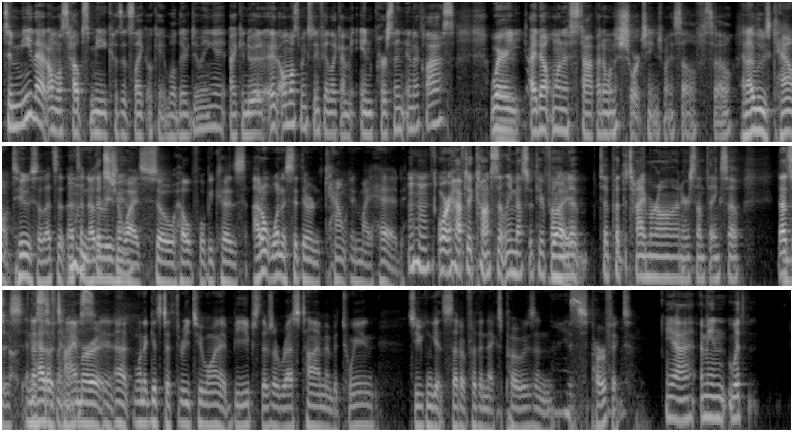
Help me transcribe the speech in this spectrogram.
to me that almost helps me because it's like okay well they're doing it i can do it it almost makes me feel like i'm in person in a class where right. i don't want to stop i don't want to shortchange myself so and i lose count too so that's a, that's mm-hmm, another that's reason true. why it's so helpful because i don't want to sit there and count in my head mm-hmm. or have to constantly mess with your phone right. to, to put the timer on or something so that's and, this, and that's it has a timer nice. and, uh, when it gets to three two one it beeps there's a rest time in between so you can get set up for the next pose and nice. it's perfect yeah i mean with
